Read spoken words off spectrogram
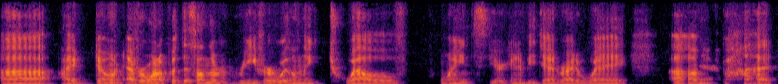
Uh, I don't ever want to put this on the Reaver with only 12 points. You're going to be dead right away. Um, But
